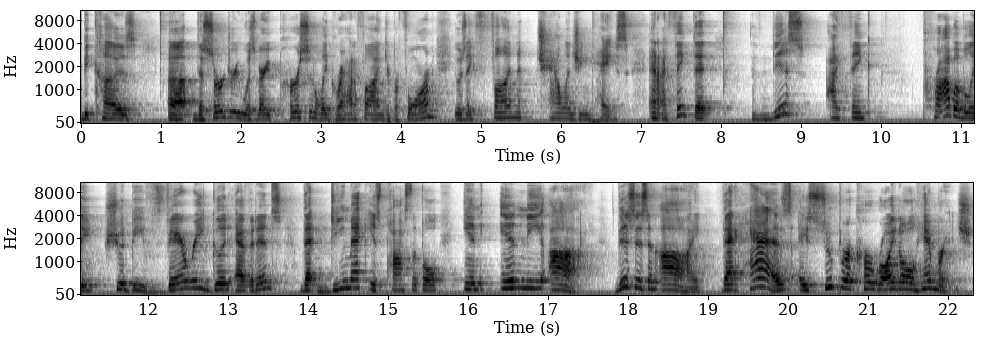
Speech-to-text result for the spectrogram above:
because uh, the surgery was very personally gratifying to perform. It was a fun, challenging case. And I think that this, I think, probably should be very good evidence that DMEK is possible in any eye. This is an eye that has a suprachoroidal hemorrhage,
